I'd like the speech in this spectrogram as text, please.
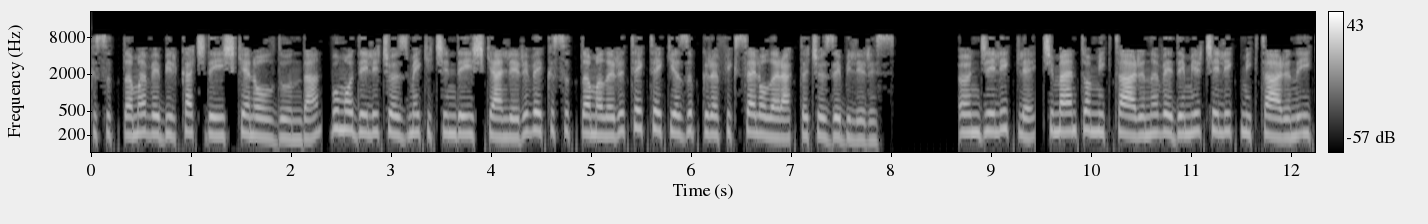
kısıtlama ve birkaç değişken olduğundan, bu modeli çözmek için değişkenleri ve kısıtlamaları tek tek yazıp grafiksel olarak da çözebiliriz. Öncelikle, çimento miktarını ve demir çelik miktarını x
